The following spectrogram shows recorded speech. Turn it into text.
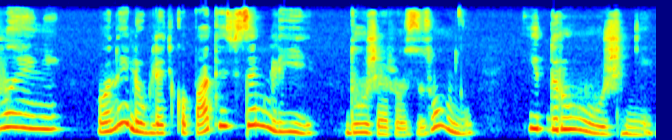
Свині. Вони люблять копатись в землі, дуже розумні і дружні.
